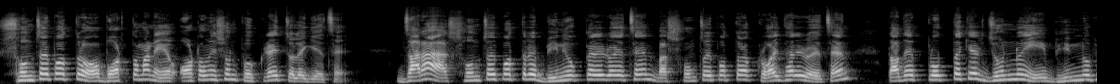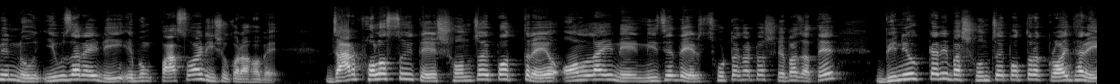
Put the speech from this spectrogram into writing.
সঞ্চয়পত্র বর্তমানে অটোমেশন প্রক্রিয়ায় চলে গিয়েছে। যারা সঞ্চয়পত্রে বিনিয়োগকারী রয়েছেন বা সঞ্চয়পত্র ক্রয়ধারী রয়েছেন, তাদের প্রত্যেকের জন্যই ভিন্ন ভিন্ন ইউজার আইডি এবং পাসওয়ার্ড ইস্যু করা হবে। যার ফলশ্রুতিতে সঞ্চয়পত্রে অনলাইনে নিজেদের ছোটোখাটো সেবা যাতে বিনিয়োগকারী বা সঞ্চয়পত্র ক্রয়ধারী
